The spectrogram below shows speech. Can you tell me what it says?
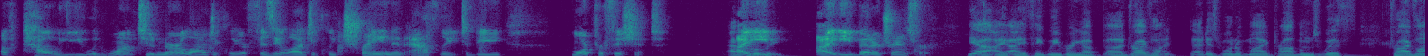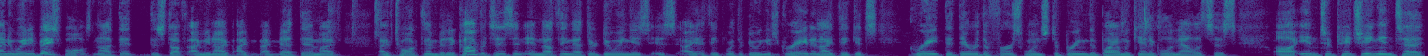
of how you would want to neurologically or physiologically train an athlete to be more proficient, i.e., i.e., better transfer. Yeah, I, I think we bring up uh, driveline. That is one of my problems with driveline and weighted baseballs. Not that the stuff. I mean, I've, I've, I've met them. I've I've talked to them, been at conferences, and, and nothing that they're doing is is I, I think what they're doing is great, and I think it's great that they were the first ones to bring the biomechanical analysis uh, into pitching, into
